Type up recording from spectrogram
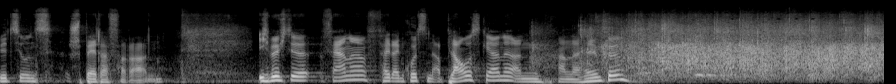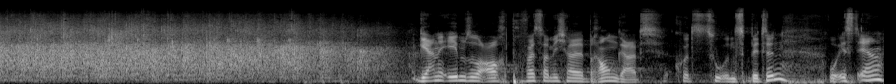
wird sie uns später verraten. Ich möchte ferner vielleicht einen kurzen Applaus gerne an Hanna Helmke. Gerne ebenso auch Professor Michael Braungart kurz zu uns bitten. Wo ist er?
